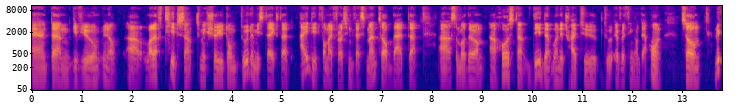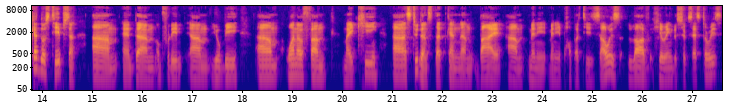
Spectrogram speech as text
and um, give you, you know, a lot of tips uh, to make sure you don't do the mistakes that I did for my first investment or that uh, uh, some other um, uh, hosts uh, did when they tried to do everything on their own. So look at those tips um, and um, hopefully um, you'll be um, one of um, my key uh, students that can buy many, many properties. I always love hearing the success stories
